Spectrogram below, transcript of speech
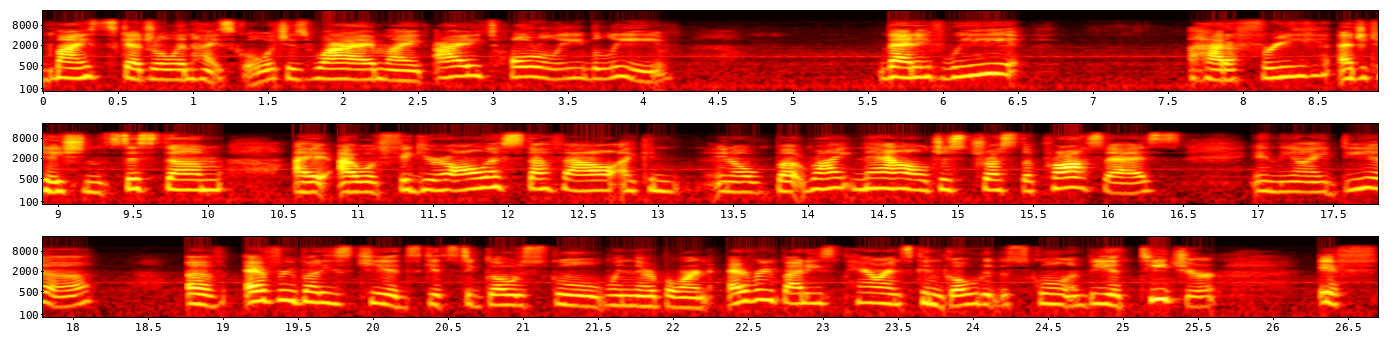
my schedule in high school, which is why I'm like, I totally believe that if we had a free education system. I I would figure all this stuff out. I can, you know, but right now just trust the process in the idea of everybody's kids gets to go to school when they're born. Everybody's parents can go to the school and be a teacher if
